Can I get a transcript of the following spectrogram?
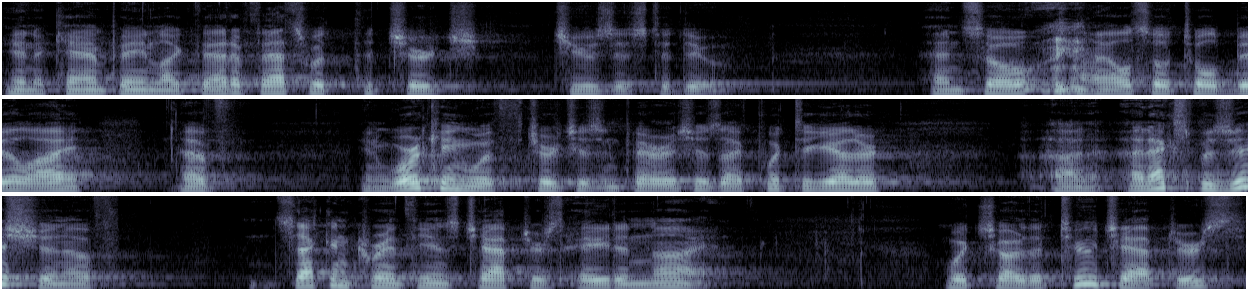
in a campaign like that if that's what the church chooses to do. And so I also told Bill I have, in working with churches and parishes, I've put together an, an exposition of 2 Corinthians chapters 8 and 9, which are the two chapters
